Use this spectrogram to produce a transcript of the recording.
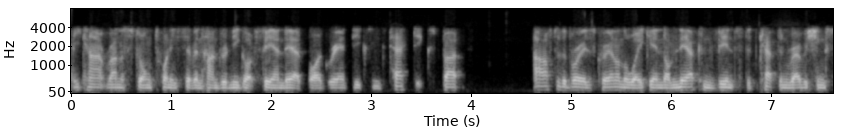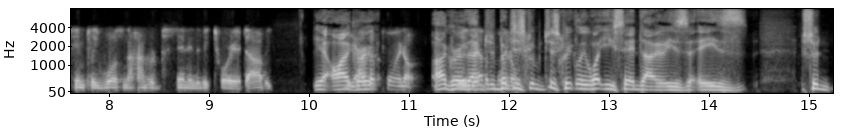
He can't run a strong 2700, and he got found out by Grant Dixon's tactics. But after the Breeders' Crown on the weekend, I'm now convinced that Captain Ravishing simply wasn't 100% in the Victoria Derby. Yeah, I The agree. point, I agree with yeah, the that. But just just quickly, what you said though is is should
